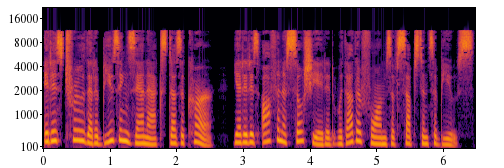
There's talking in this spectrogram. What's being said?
It is true that abusing Xanax does occur, yet it is often associated with other forms of substance abuse.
